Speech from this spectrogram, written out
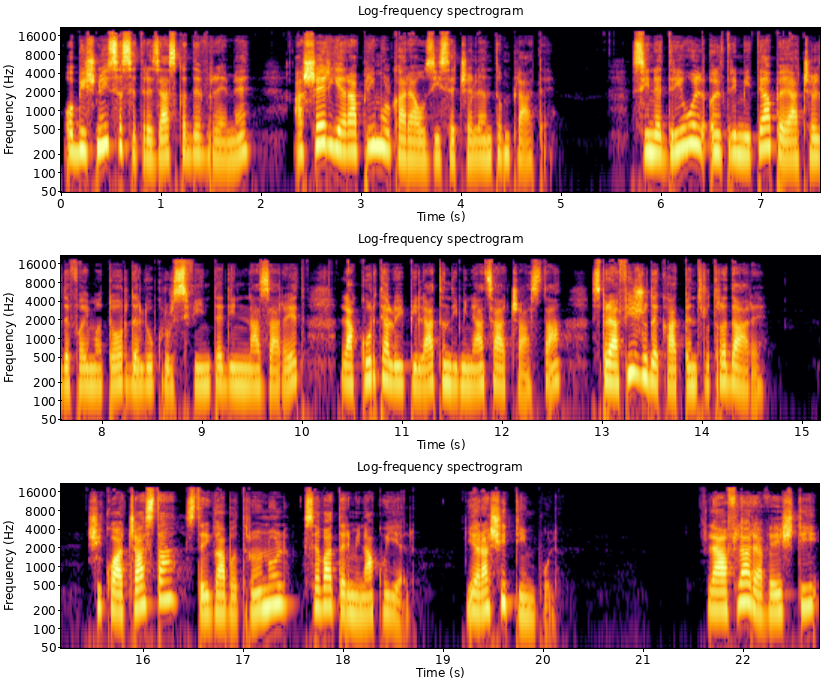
Obișnuit să se trezească de vreme, Așer era primul care auzise cele întâmplate. Sinedriul îl trimitea pe acel defăimător de lucruri sfinte din Nazaret la curtea lui Pilat în dimineața aceasta spre a fi judecat pentru trădare. Și cu aceasta, striga bătrânul, se va termina cu el. Era și timpul. La aflarea veștii,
